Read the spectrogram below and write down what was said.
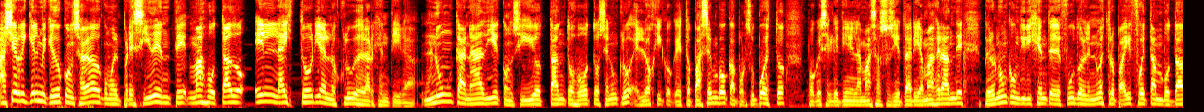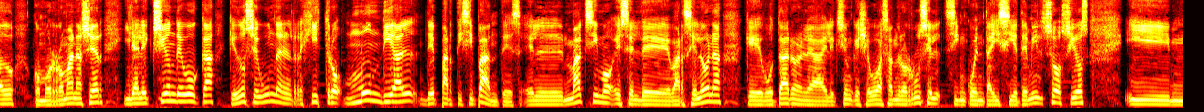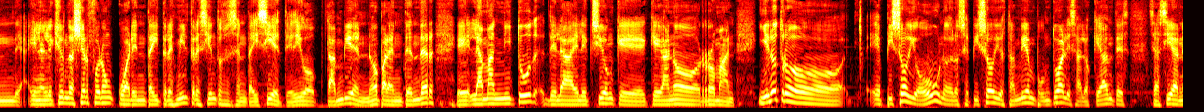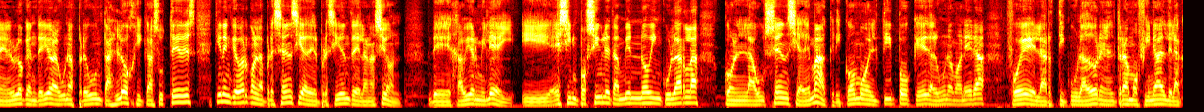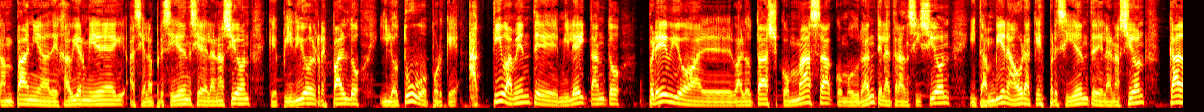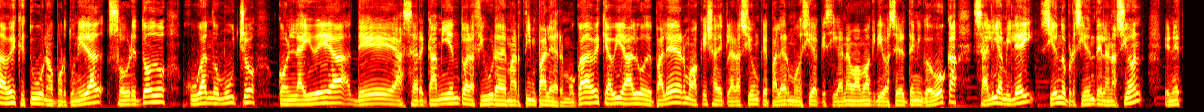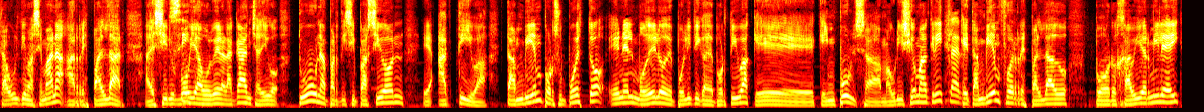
Ayer Riquelme quedó consagrado como el presidente más votado en la historia en los clubes de la Argentina. Nunca nadie consiguió tantos votos en un club. Es lógico que esto pase en Boca, por supuesto, porque es el que tiene la masa societaria más grande, pero nunca un dirigente de fútbol en nuestro país fue tan votado como Román ayer. Y la elección de Boca quedó segunda en el registro mundial de participantes. El máximo es el de Barcelona, que votaron en la elección que llevó a Sandro Russell 57 mil socios. Y mm, en la elección de ayer fueron 43.367. Digo, también, ¿no? Para entender eh, la magnitud de la elección que, que ganó Román. Y el otro episodio, o uno de los episodios también puntuales a los que antes se hacían en el bloque anterior algunas preguntas lógicas ustedes, tienen que ver con la presencia del presidente de la Nación, de Javier Milei. Y es imposible también no vincularla con la ausencia de Macri, como el tipo que de alguna manera fue el articulador en el tramo final de la campaña Javier Milei hacia la presidencia de la Nación, que pidió el respaldo y lo tuvo, porque activamente Milei, tanto previo al balotaje con Massa, como durante la transición y también ahora que es presidente de la Nación, cada vez que tuvo una oportunidad, sobre todo jugando mucho con la idea de acercamiento a la figura de Martín Palermo. Cada vez que había algo de Palermo, aquella declaración que Palermo decía que si ganaba Macri iba a ser el técnico de Boca, salía Milei, siendo presidente de la Nación, en esta última semana a respaldar, a decir Sí. voy a volver a la cancha. Digo, tuvo una participación eh, activa. También, por supuesto, en el modelo de política deportiva que, que impulsa a Mauricio Macri, Claro. que también fue respaldado por Javier Milei.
